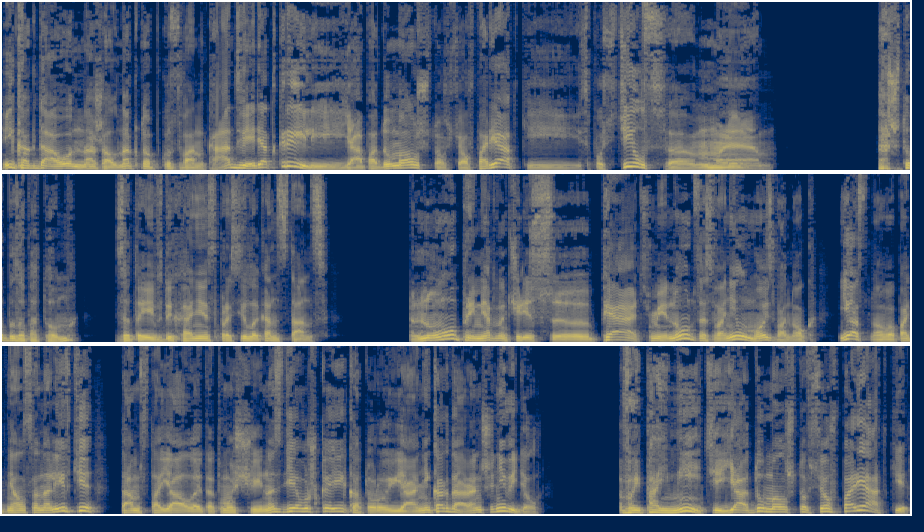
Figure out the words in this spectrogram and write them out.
И когда он нажал на кнопку звонка, дверь открыли, и я подумал, что все в порядке, и спустился, мэм». «А что было потом?» Затаив дыхание, спросила Констанс. «Ну, примерно через э, пять минут зазвонил мой звонок. Я снова поднялся на лифте. Там стоял этот мужчина с девушкой, которую я никогда раньше не видел. «Вы поймите, я думал, что все в порядке.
